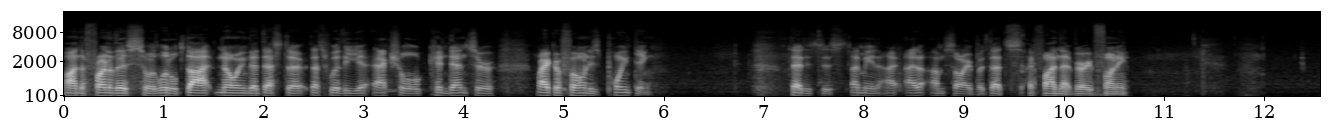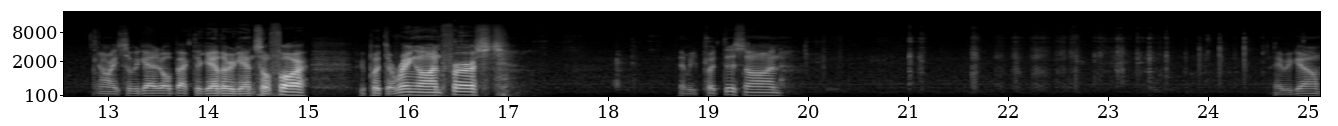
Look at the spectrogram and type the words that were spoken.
on the front of this, or a little dot, knowing that that's the that's where the actual condenser microphone is pointing. That is just, I mean, I, I I'm sorry, but that's I find that very funny. All right, so we got it all back together again so far. We put the ring on first. Then we put this on. There we go.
